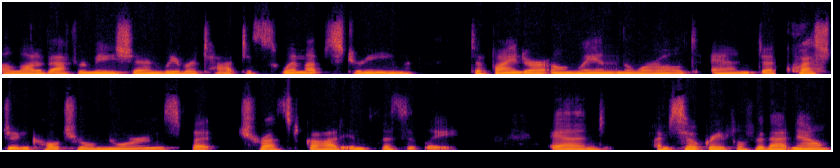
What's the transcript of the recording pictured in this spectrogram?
a lot of affirmation. We were taught to swim upstream, to find our own way in the world and question cultural norms, but trust God implicitly. And I'm so grateful for that now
